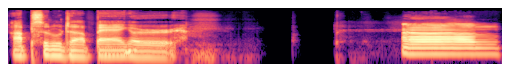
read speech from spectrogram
Absoluter Banger. Ähm,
